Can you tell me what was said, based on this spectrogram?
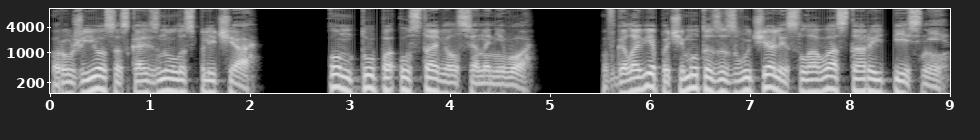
Ружье соскользнуло с плеча. Он тупо уставился на него. В голове почему-то зазвучали слова старой песни.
